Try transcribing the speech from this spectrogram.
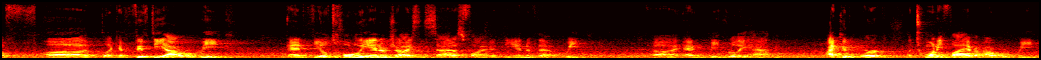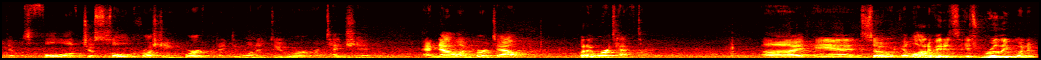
a, uh, like a 50 hour week and feel totally energized and satisfied at the end of that week uh, and be really happy. I could work a 25 hour week that was full of just soul crushing work that I didn't want to do or, or tension, and now I'm burnt out. But I worked half time. Uh, and so a lot of it is, it's really when it,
